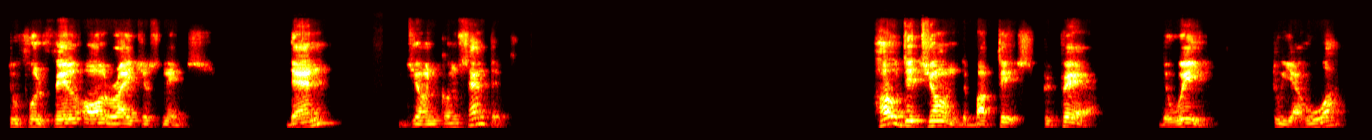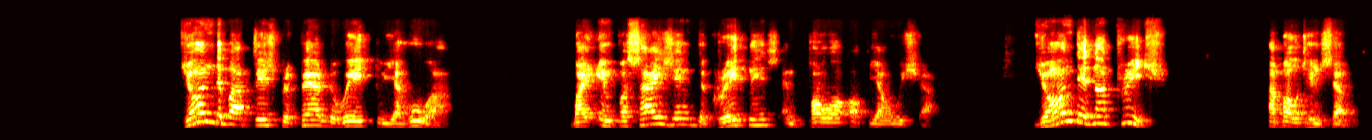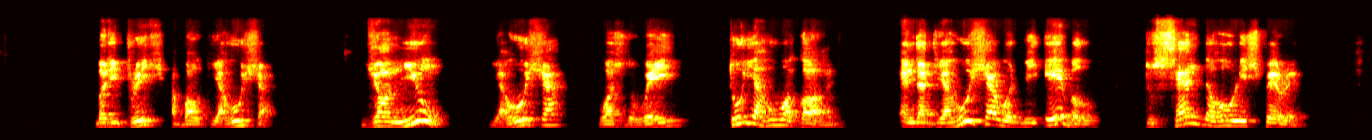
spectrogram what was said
to fulfill all righteousness. Then John consented. How did John the Baptist prepare the way to Yahuwah? John the Baptist prepared the way to Yahuwah by emphasizing the greatness and power of Yahusha. John did not preach about himself, but he preached about Yahusha. John knew Yahusha was the way to Yahuwah God, and that Yahusha would be able to send the Holy Spirit.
